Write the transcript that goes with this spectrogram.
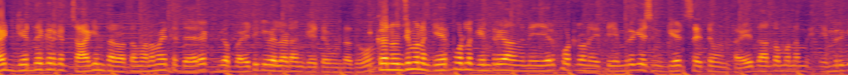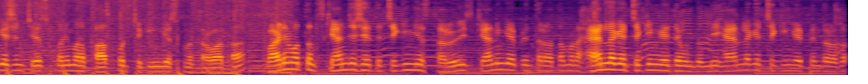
flight gate దగ్గరికి సాగిన తర్వాత మనమైతే డైరెక్ట్గా బయటికి వెళ్ళడానికి అయితే ఉండదు. ఇక్కడ నుంచి మనకి ఎయిర్పోర్ట్లోకి ఎంట్రీ కాగానే ఎయిర్పోర్ట్ లోనైతే ఇమిగ్రేషన్ గేట్స్ అయితే ఉంటాయి. దాంట్లో మనం ఇమిగ్రేషన్ చేసుకొని మన పాస్పోర్ట్ చెకింగ్ చేసుకున్న తర్వాత బాడీ మొత్తం స్కాన్ చేసి అయితే చెకింగ్ చేస్తారు. ఈ స్కానింగ్ అయిపోయిన తర్వాత మన హ్యాండ్ లగేజ్ చెకింగ్ అయితే ఉంటుంది. హ్యాండ్ లగేజ్ చెకింగ్ అయిపోయిన తర్వాత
